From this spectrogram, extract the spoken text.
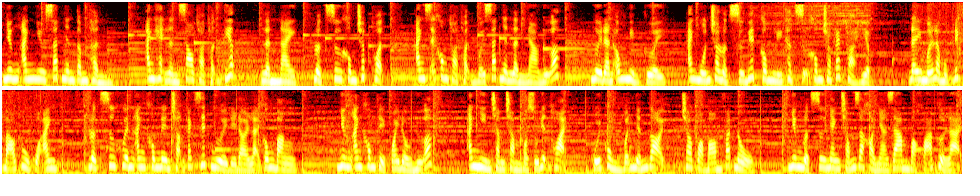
nhưng anh như sát nhân tâm thần. Anh hẹn lần sau thỏa thuận tiếp, lần này, luật sư không chấp thuận, anh sẽ không thỏa thuận với sát nhân lần nào nữa. Người đàn ông mỉm cười, anh muốn cho luật sư biết công lý thật sự không cho phép thỏa hiệp. Đây mới là mục đích báo thù của anh. Luật sư khuyên anh không nên chọn cách giết người để đòi lại công bằng. Nhưng anh không thể quay đầu nữa. Anh nhìn chằm chằm vào số điện thoại, cuối cùng vẫn nhấn gọi, cho quả bom phát nổ. Nhưng luật sư nhanh chóng ra khỏi nhà giam và khóa cửa lại.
